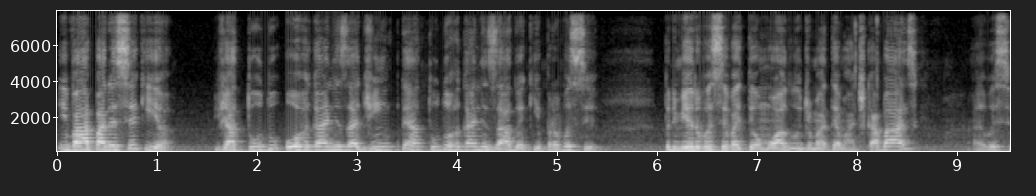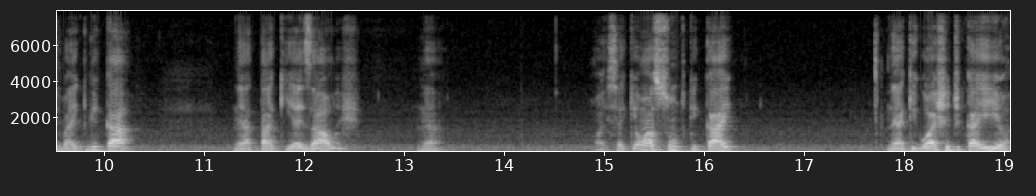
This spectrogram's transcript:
e vai aparecer aqui, ó, já tudo organizadinho, né? Tudo organizado aqui para você. Primeiro você vai ter o módulo de matemática básica, aí você vai clicar, né? Tá aqui as aulas, né? Ó, isso aqui é um assunto que cai, né? Que gosta de cair, ó,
